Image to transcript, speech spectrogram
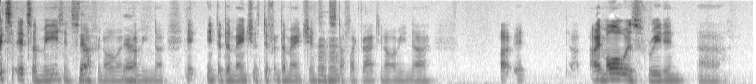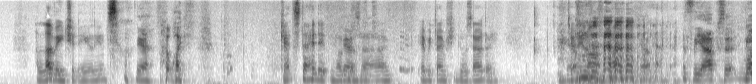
it's it's amazing stuff, you know. And yeah. I mean, uh, it, interdimensions, different dimensions, and Mhm. stuff like that. You know, I mean, uh, uh, it. I'm always reading. Uh, I love Ancient Aliens. Yeah. My wife can't stand it, you know, Yeah. because uh, every time she goes out, I Yeah. turn it on. yeah. It's the opposite. Well,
